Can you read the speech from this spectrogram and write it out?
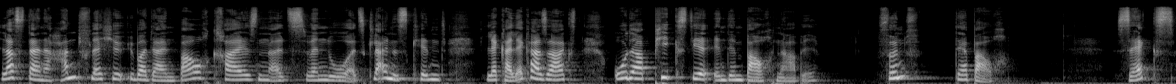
Lass deine Handfläche über deinen Bauch kreisen, als wenn du als kleines Kind lecker lecker sagst oder piekst dir in den Bauchnabel. Fünf, der Bauch. Sechs,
